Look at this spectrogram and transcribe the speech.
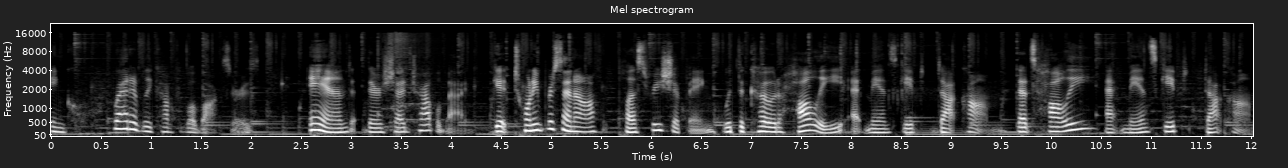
incredibly comfortable boxers and their shed travel bag. Get 20% off plus free shipping with the code HOLLY at manscaped.com. That's HOLLY at manscaped.com.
